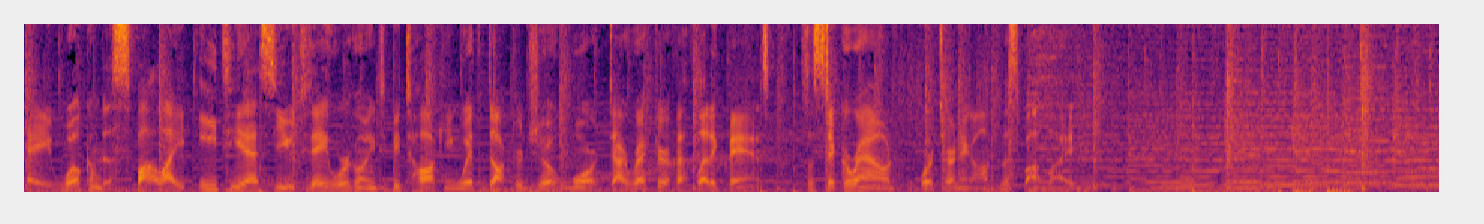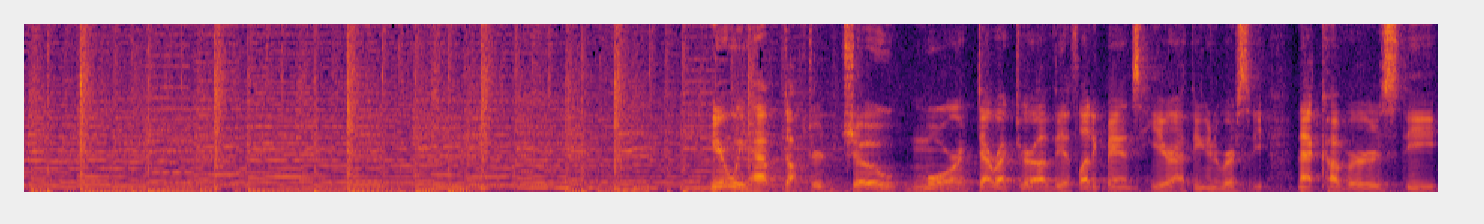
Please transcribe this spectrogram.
Hey, welcome to Spotlight ETSU. Today we're going to be talking with Dr. Joe Moore, Director of Athletic Bands. So stick around, we're turning on the spotlight. Here we have Dr. Joe Moore, Director of the Athletic Bands here at the university. That covers the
